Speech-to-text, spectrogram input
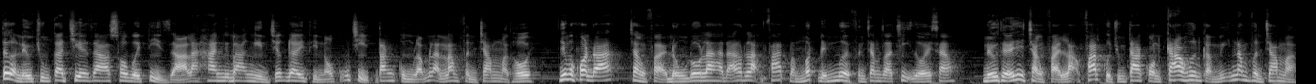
Tức là nếu chúng ta chia ra so với tỷ giá là 23.000 trước đây thì nó cũng chỉ tăng cùng lắm là 5% mà thôi. Nhưng mà khoan đã, chẳng phải đồng đô la đã lạm phát và mất đến 10% giá trị rồi hay sao? Nếu thế thì chẳng phải lạm phát của chúng ta còn cao hơn cả Mỹ 5% mà.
